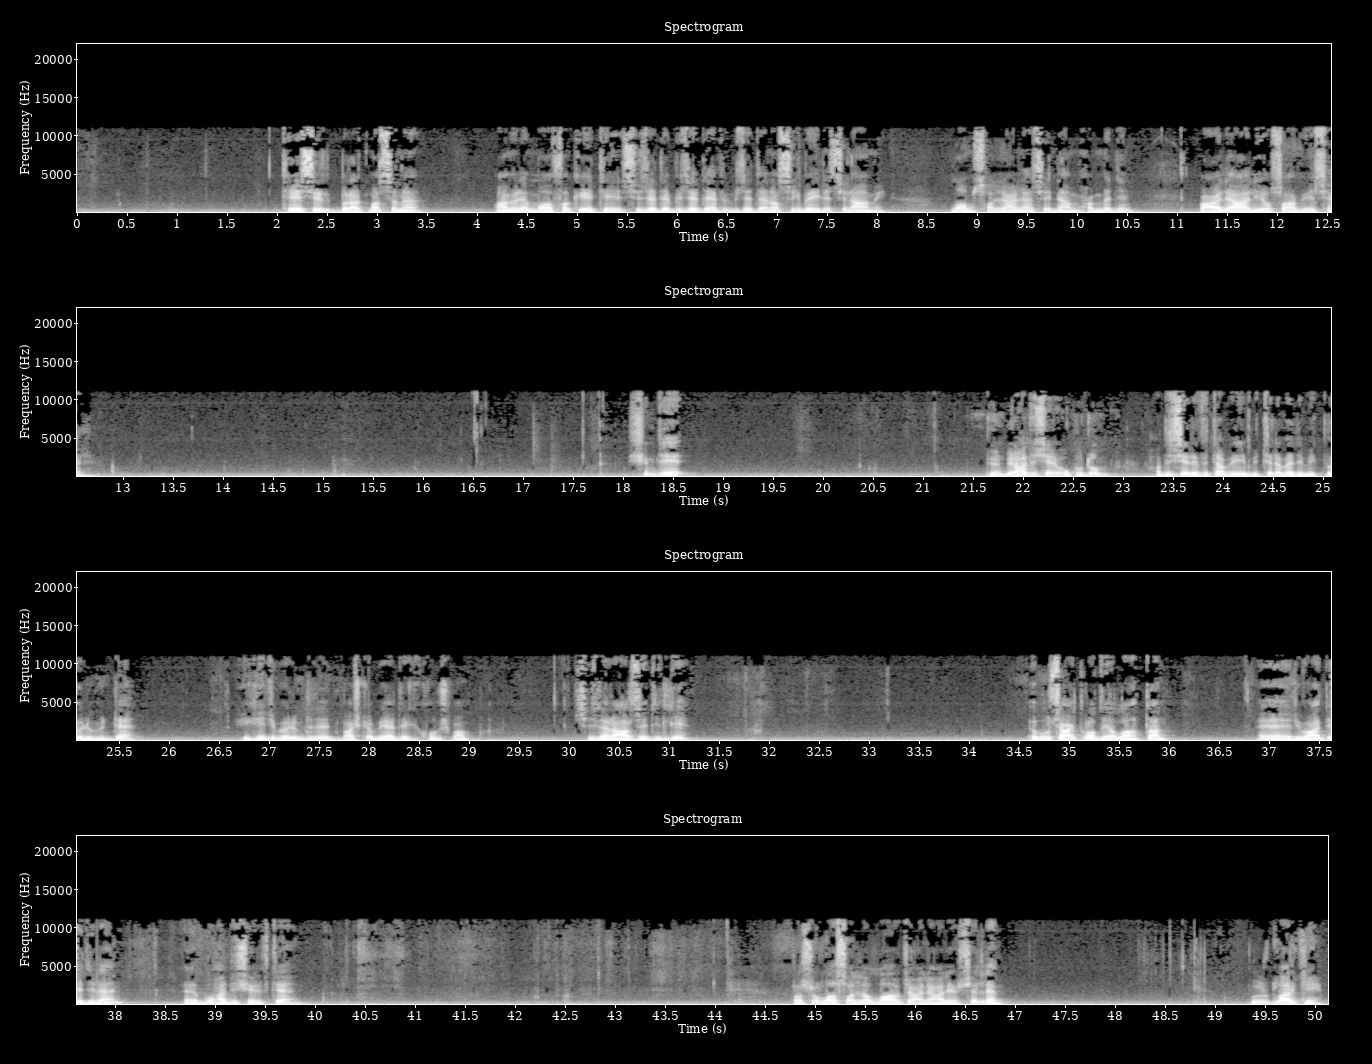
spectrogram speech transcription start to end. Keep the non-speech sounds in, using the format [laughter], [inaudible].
tesir bırakmasını amele muvaffakiyeti size de bize de hepimize de nasip eylesin. Amin. Allahu salli ala seyyidina Muhammedin ve ala alihi ve sahbihi sellem. Şimdi dün bir hadis-i şerif okudum. Hadis-i şerifi tabii bitiremedim ilk bölümünde. İkinci bölümde de başka bir yerdeki konuşmam sizlere arz edildi. Ebu Said radıyallahu anh'tan e, rivayet edilen e, bu hadis-i şerifte Resulullah sallallahu aleyhi ve sellem buyurdular ki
